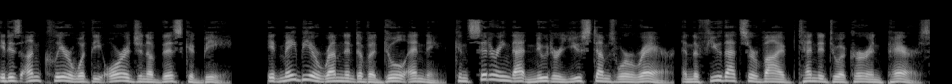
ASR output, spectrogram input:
It is unclear what the origin of this could be. It may be a remnant of a dual ending, considering that neuter U stems were rare, and the few that survived tended to occur in pairs.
